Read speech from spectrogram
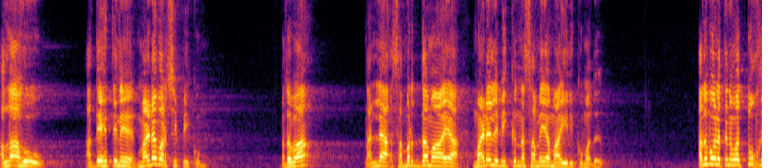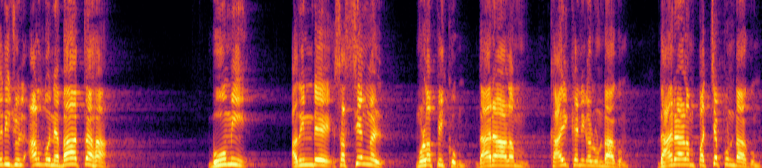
അള്ളാഹു അദ്ദേഹത്തിന് മഴ വർഷിപ്പിക്കും. അഥവാ നല്ല സമൃദ്ധമായ മഴ ലഭിക്കുന്ന സമയമായിരിക്കും അത്. അതുപോലെ തന്നെ ഭൂമി അതിന്റെ സസ്യങ്ങൾ മുളപ്പിക്കും. ധാരാളം കായ്ക്കനികൾ ഉണ്ടാകും. ധാരാളം പച്ചപ്പുണ്ടാകും.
